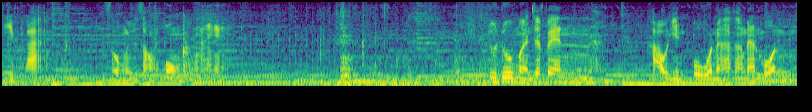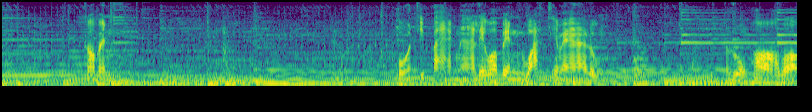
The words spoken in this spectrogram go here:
มีพระสงฆ์อยู่สององค์ข้างใน ดูดูเหมือนจะเป็นเขาหินปูนนะครับ ทางด้านบน ก็เป็นเป็นโบสถ์ที่แปลกนะฮะเรียกว่าเป็นวัดใช่ไหมฮะลุงหลวงพ่อเขาบอก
